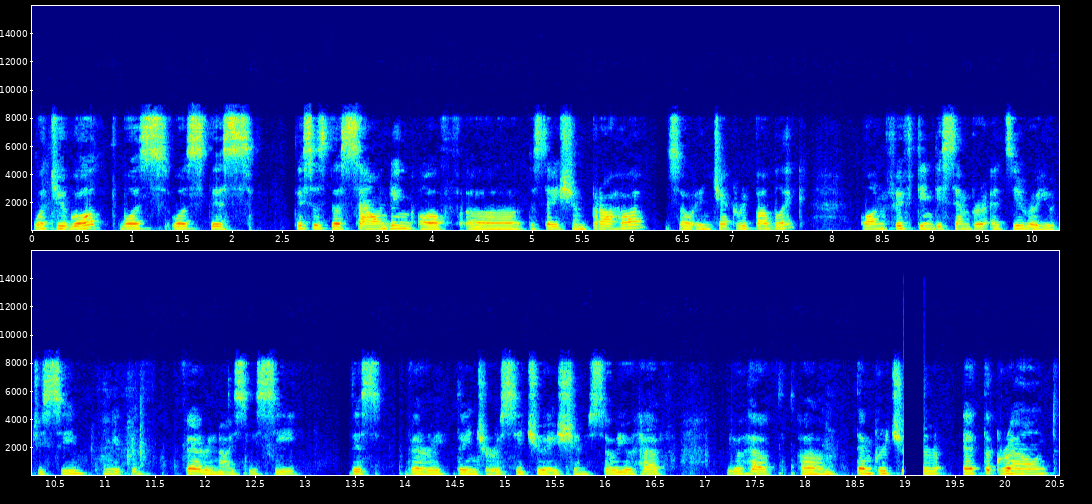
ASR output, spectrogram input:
what you got was was this. This is the sounding of uh, the station Praha so in Czech Republic, on 15 December at 0 UTC, and you could very nicely see this very dangerous situation. So you have you have um, temperature at the ground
